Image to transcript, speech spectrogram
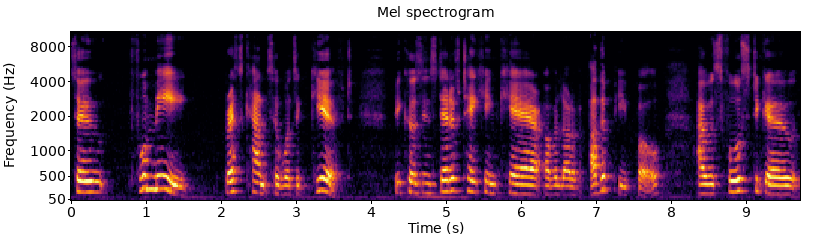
So for me, breast cancer was a gift because instead of taking care of a lot of other people, I was forced to go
